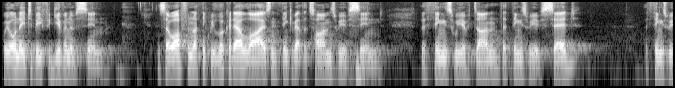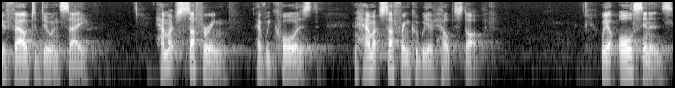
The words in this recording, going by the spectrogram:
We all need to be forgiven of sin. And so often, I think we look at our lives and think about the times we have sinned, the things we have done, the things we have said, the things we have failed to do and say. How much suffering have we caused, and how much suffering could we have helped stop? We are all sinners.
